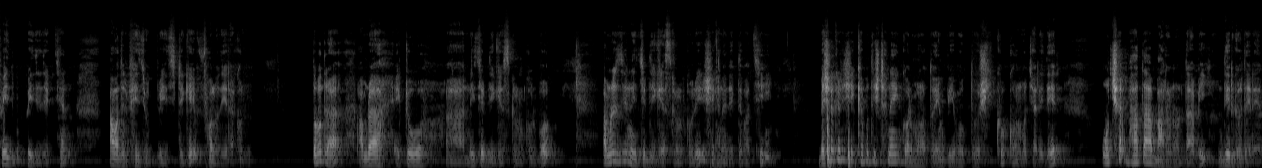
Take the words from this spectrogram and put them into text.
ফেসবুক পেজে দেখছেন, আমাদের ফেসবুক পেজটিকে ফলো দিয়ে রাখুন। তো বন্ধুরা, আমরা একটু নিচের দিকে স্ক্রল করব। আমরা যদি নিচের দিকে স্ক্রল করি, সেখানে দেখতে পাচ্ছি বেসরকারি শিক্ষা প্রতিষ্ঠানে কর্মরত এমপিভুক্ত শিক্ষক কর্মচারীদের উৎসাহ ভাতা বাড়ানোর দাবি দীর্ঘদিনের।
